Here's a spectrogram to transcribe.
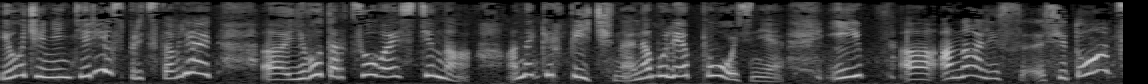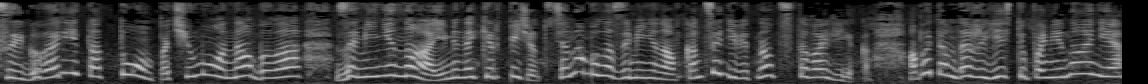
И очень интерес представляет э, его торцовая стена. Она кирпичная, она более поздняя. И э, анализ ситуации говорит о том, почему она была заменена именно кирпичем. То есть она была заменена в конце 19 века. Об этом даже есть упоминание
